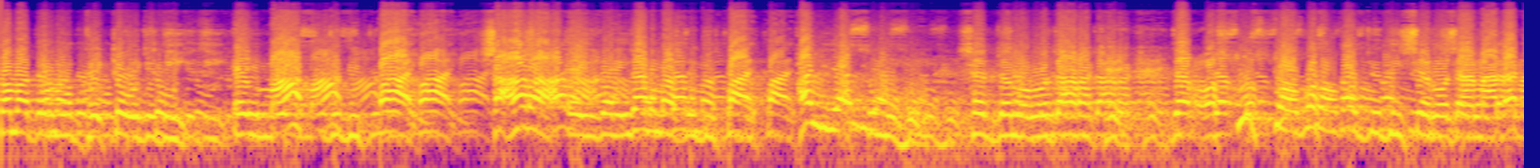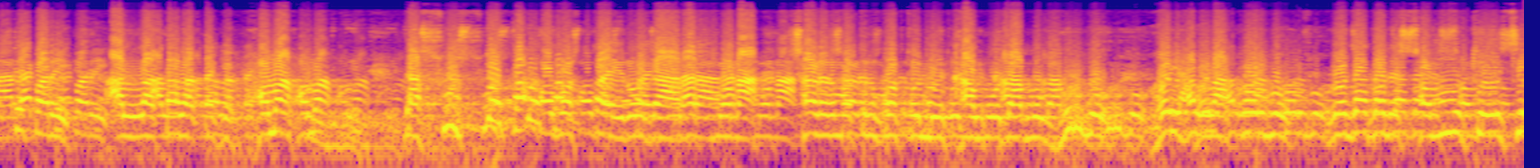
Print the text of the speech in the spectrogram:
তোমাদের মধ্যে কেউ যদি এই মাস যদি পায়, সাহারা এই রমজান মাস যদি পায়, ফালিয়া সুমুহু, সে যেন রোজা রাখে। যার অসুস্থ অবস্থায় যদি সে রোজা না রাখতে পারে, আল্লাহ তাআলা তাকে ক্ষমা করে দিবে যার সুস্থতা অবস্থায় রোজা রাখব না সারের মতন কত নিয়ে খাব, যাব, ঘুরবো, হই হাল্লা করব, রোজাদারের সম্মুখে এসে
